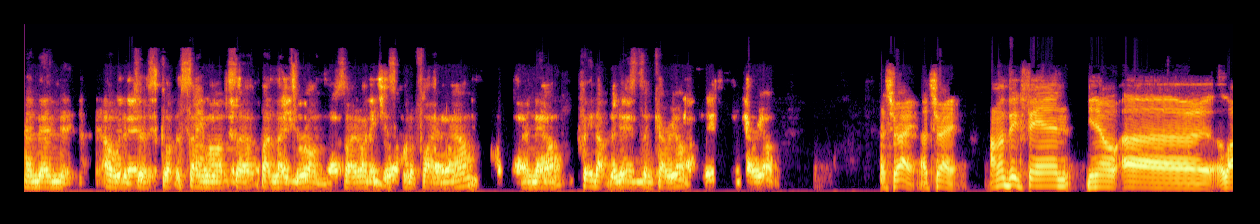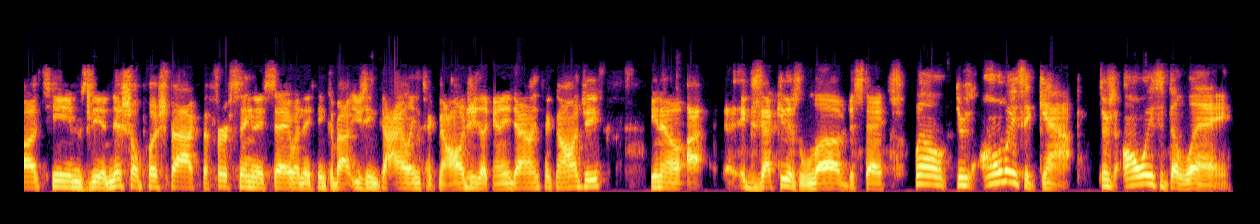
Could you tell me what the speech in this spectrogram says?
And then I would have just got the same answer, but later on. So I can just qualify him now and now clean up the list and carry on. Carry on. That's right. That's right. I'm a big fan. You know, uh, a lot of teams, the initial pushback, the first thing they say when they think about using dialing technology, like any dialing technology, you know, I, executives love to say, well, there's always a gap, there's always a delay.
